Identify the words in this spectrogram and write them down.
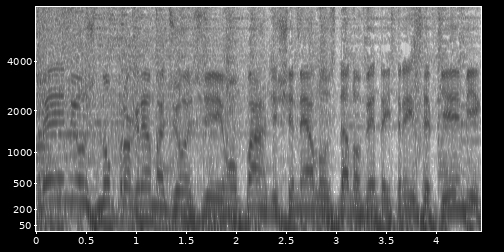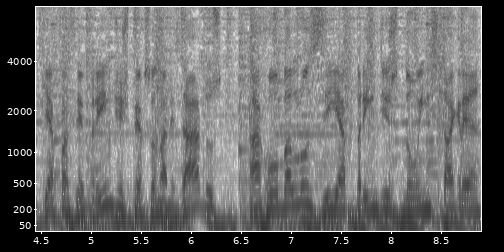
Prêmios no programa de hoje. Um par de chinelos da 93 FM. Quer fazer brindes personalizados? Arroba Luzia Brindes no Instagram.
